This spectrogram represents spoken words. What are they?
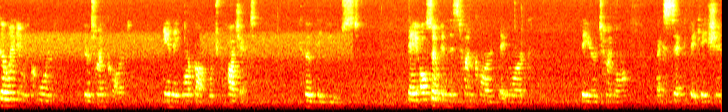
go in and record their time card, and they mark off which project code they used. They also, in this time card, they mark their time off, like sick, vacation,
